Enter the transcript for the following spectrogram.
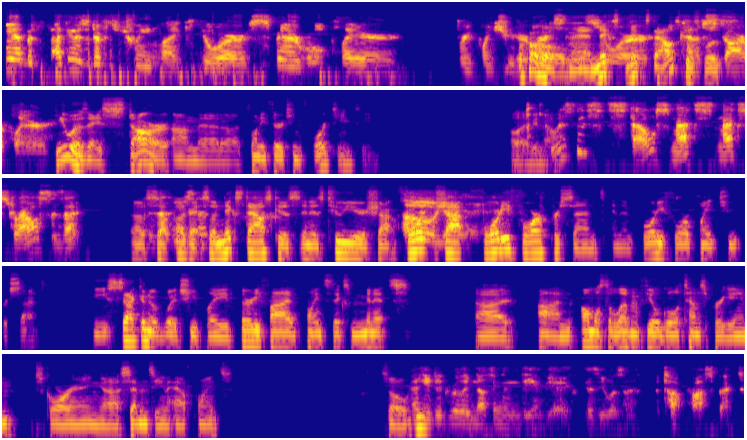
Yeah, but I think there's a difference between like your spare role player three point shooter. Oh man, Nick Nick Stauskas kind of was star player. He was a star on that uh, 2013-14 team. I'll let you know. Who is this? Strauss? Max Max Strus? Is that? Oh, so, okay, so Nick Stauskas in his two years shot four, oh, yeah, shot forty four percent and then forty four point two percent. The second of which he played thirty five point six minutes uh, on almost eleven field goal attempts per game, scoring uh, 17 and a half points. So and he did really nothing in the NBA because he wasn't a top prospect.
